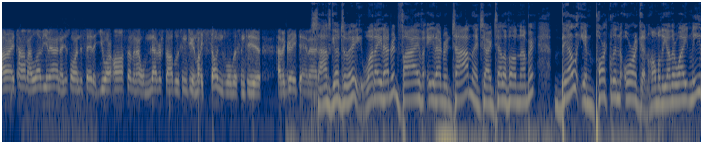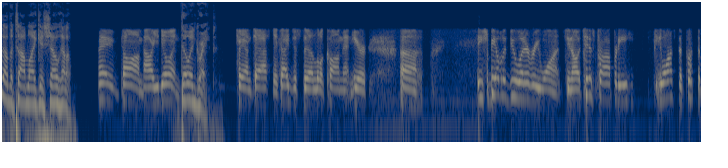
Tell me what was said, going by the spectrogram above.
All right, Tom, I love you, man. I just wanted to say that you are awesome, and I will never stop listening to you, and my sons will listen to you. Have a great day, man. Sounds good to me. 1-800-5800-TOM. That's our telephone number. Bill in Portland, Oregon, home of the other white meat on the Tom Leykis show. Hello. Hey, Tom, how are you doing? Doing great. Fantastic. I just uh, a little comment here. Uh, he should be able to do whatever he wants. You know, it's his property. If he wants to put the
